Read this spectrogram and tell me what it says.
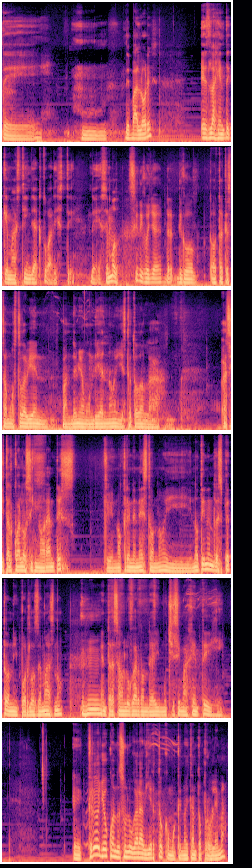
de, de valores, es la gente que más tiende a actuar este, de ese modo. Sí, digo, ya, digo, otra que estamos todavía en pandemia mundial, ¿no? Y está toda la, así tal cual los ignorantes que no creen en esto, ¿no? Y no tienen respeto ni por los demás, ¿no? Entras a un lugar donde hay muchísima gente y eh, creo yo cuando es un lugar abierto como que no hay tanto problema,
